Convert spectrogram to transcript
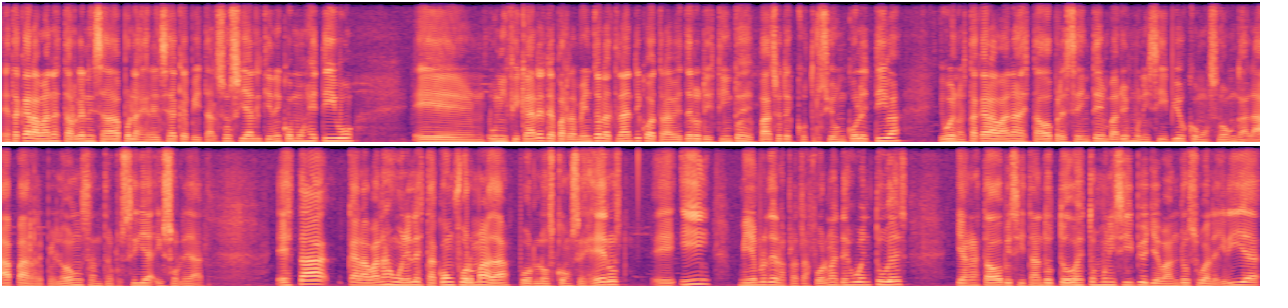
Esta caravana está organizada por la Gerencia de Capital Social y tiene como objetivo eh, unificar el Departamento del Atlántico a través de los distintos espacios de construcción colectiva. Y bueno, esta caravana ha estado presente en varios municipios como son Galapa, Repelón, Santa Lucía y Soledad. Esta caravana juvenil está conformada por los consejeros eh, y miembros de las plataformas de juventudes que han estado visitando todos estos municipios llevando su alegría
